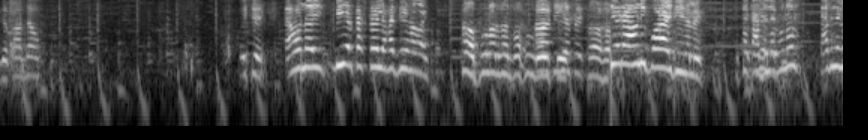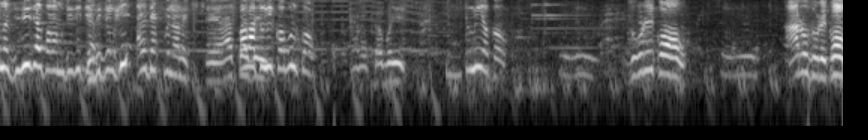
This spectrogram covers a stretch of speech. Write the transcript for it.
দেখা দাও। এখন ওই বিয়ের কাজটা হলে হ্যাঁ পোলার দান পছন্দ হ্যাঁ, হয়েছে। ঠিক আছে। হ্যাঁ, হ্যাঁ। এখনই দিয়ে হলে। এটা কাজে লাগবে না? কাজে লাগে না ডিজিটাল ডিজিটাল ডিজিটাল কি? আরে দেখবে না রে আচ্ছা বাবা তুমি কবুল কও। আমি তুমিও কও। জোরে কও। আরও জোরে কও।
